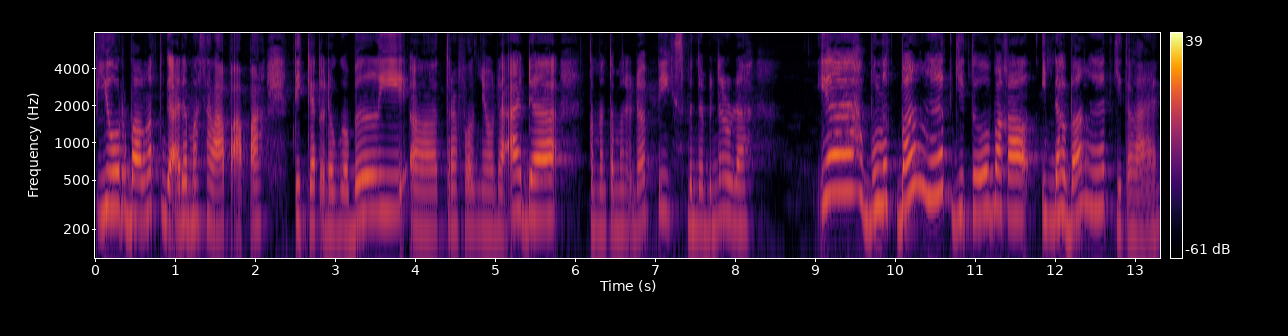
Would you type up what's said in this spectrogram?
pure banget nggak ada masalah apa-apa. Tiket udah gue beli uh, travelnya udah ada teman-teman udah fix bener-bener udah ya bulat banget gitu bakal indah banget gitu kan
